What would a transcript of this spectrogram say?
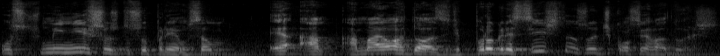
os ministros do Supremo são é, a, a maior dose de progressistas ou de conservadores?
